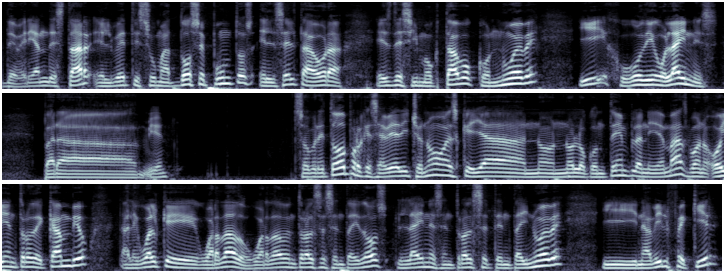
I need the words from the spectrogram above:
deberían de estar. El Betis suma 12 puntos, el Celta ahora es decimoctavo con 9 y jugó Diego Laines para Bien sobre todo porque se había dicho, no, es que ya no, no lo contemplan y demás. Bueno, hoy entró de cambio, al igual que Guardado. Guardado entró al 62, Laines entró al 79 y Nabil Fekir,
